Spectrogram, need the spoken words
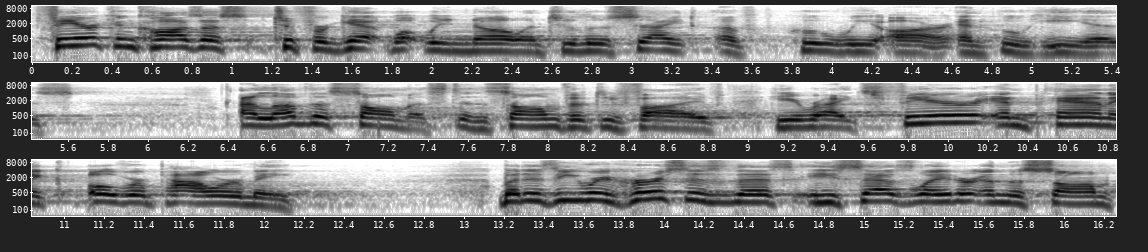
Fear can cause us to forget what we know and to lose sight of who we are and who He is. I love the psalmist in Psalm 55. He writes, Fear and panic overpower me. But as he rehearses this, he says later in the psalm,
